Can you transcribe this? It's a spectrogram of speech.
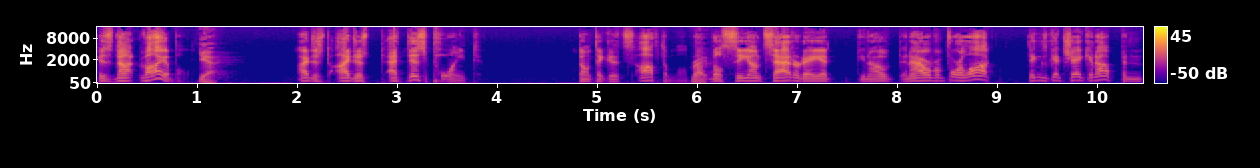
is not viable. Yeah, I just I just at this point don't think it's optimal. But Right. we'll see on Saturday at you know an hour before lock things get shaken up and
